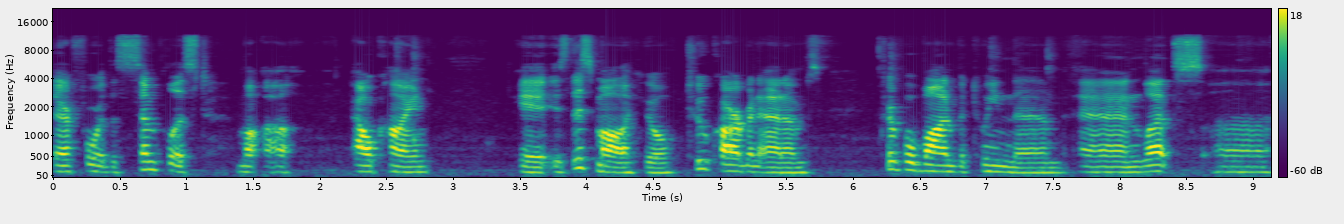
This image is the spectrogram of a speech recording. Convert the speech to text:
Therefore, the simplest uh, alkyne is this molecule, two carbon atoms, triple bond between them, and let's, uh,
